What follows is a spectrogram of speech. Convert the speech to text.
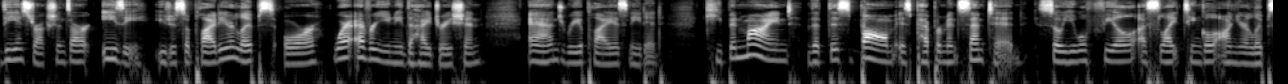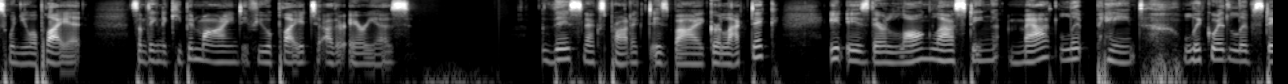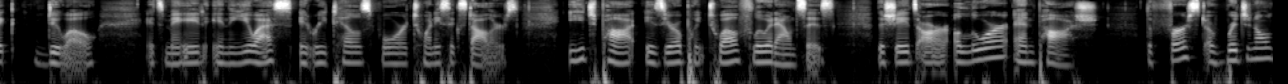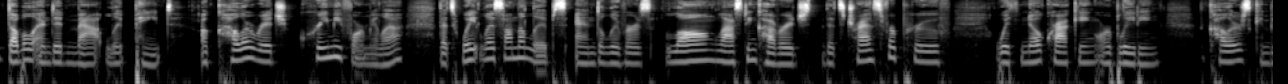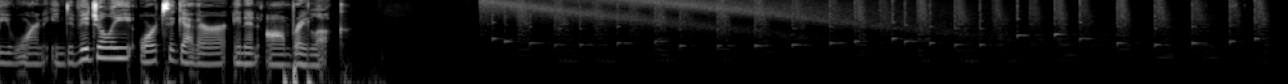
The instructions are easy. You just apply to your lips or wherever you need the hydration and reapply as needed. Keep in mind that this balm is peppermint scented, so you will feel a slight tingle on your lips when you apply it. Something to keep in mind if you apply it to other areas. This next product is by Galactic. It is their long lasting matte lip paint liquid lipstick duo. It's made in the US. It retails for $26. Each pot is 0.12 fluid ounces. The shades are Allure and Posh. The first original double ended matte lip paint. A color rich, creamy formula that's weightless on the lips and delivers long lasting coverage that's transfer proof with no cracking or bleeding. The colors can be worn individually or together in an ombre look.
